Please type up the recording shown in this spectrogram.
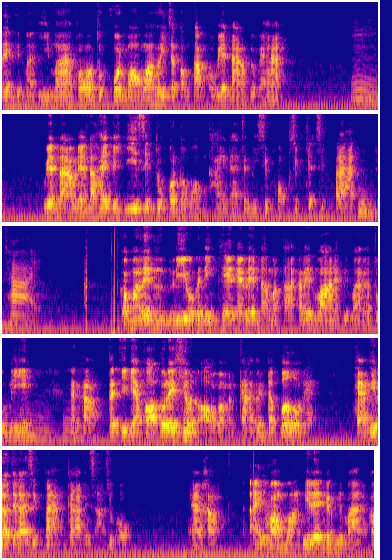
เล่นขึ้นมาดีมาก เพราะว่าทุกคนมองว่าเฮ้ยจะต้องต่ำกว่าเวียดนามถูกไหมฮะอืมเวียดนามเนี่ยได้ไป20ทุกคนก็มองไทยน่าจะมี16 17 18อืมใช่ ก็มาเล่น reopening trade เนี่ยเล่นอมตะกับเล่นวาเนี่ยขึ้นมากันตรงนี้อืมนะครับ แต่ทีเนี้ยพอตัวเลขที่มันออกมามันกลายเป็นดับเบิลไงแทนที่เราจะได้18มันกลายเป็น36นะครับ ไอความหวังที่เล่นกันขึ้นมาก็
